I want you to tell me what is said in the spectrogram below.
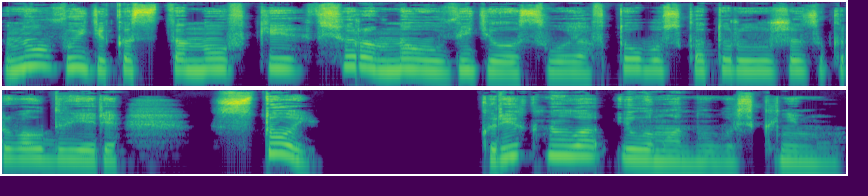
но, выйдя к остановке, все равно увидела свой автобус, который уже закрывал двери. «Стой!» — крикнула и ломанулась к нему.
